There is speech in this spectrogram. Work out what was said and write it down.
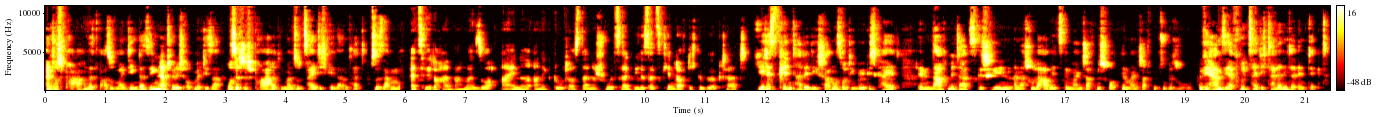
andere Sprachen, das war so mein Ding. Das hing natürlich auch mit dieser russischen Sprache, die man so zeitig gelernt hat, zusammen. Erzähl doch einfach mal so eine Anekdote aus deiner Schulzeit, wie das als Kind auf dich gewirkt hat. Jedes Kind hatte die Chance, und die Möglichkeit, im Nachmittagsgeschehen an der Schule Arbeitsgemeinschaften, Sportgemeinschaften zu besuchen. Und wir haben sehr frühzeitig Talente entdeckt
